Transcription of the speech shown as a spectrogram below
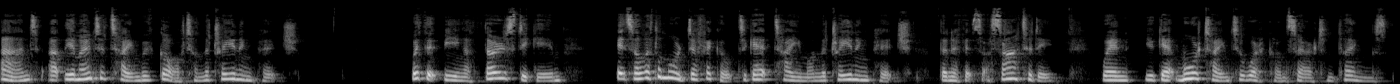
and at the amount of time we've got on the training pitch. With it being a Thursday game, it's a little more difficult to get time on the training pitch than if it's a Saturday, when you get more time to work on certain things.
